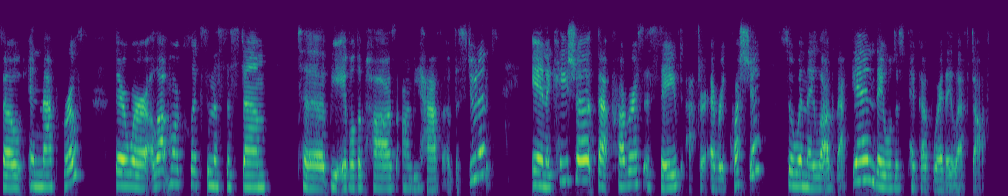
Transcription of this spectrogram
So in map growth, there were a lot more clicks in the system to be able to pause on behalf of the student. In Acacia, that progress is saved after every question. So when they log back in, they will just pick up where they left off.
